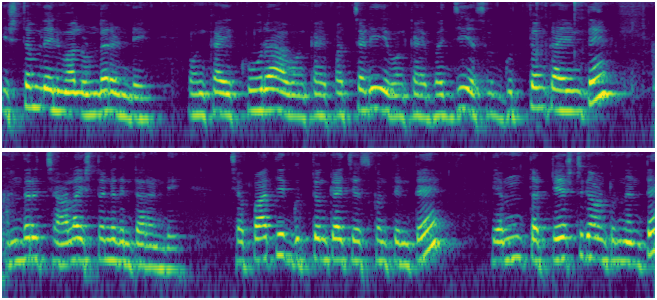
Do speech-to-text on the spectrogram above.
ఇష్టం లేని వాళ్ళు ఉండరండి. వంకాయ కూర వంకాయ పచ్చడి వంకాయ బజ్జీ అసలు గుత్తొంకాయ అంటే అందరూ చాలా ఇష్టంగా తింటారండి. చపాతీ గుత్తొంకాయ చేసుకొని తింటే ఎంత టేస్ట్గా ఉంటుందంటే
